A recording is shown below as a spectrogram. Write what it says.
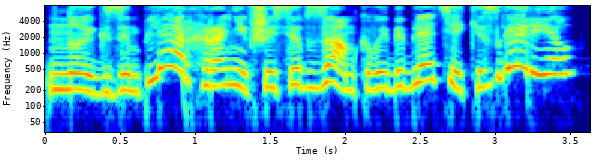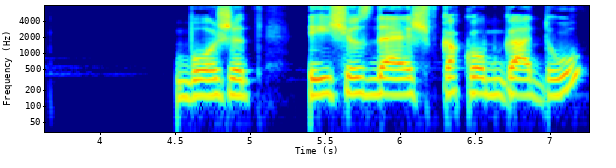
но экземпляр, хранившийся в замковой библиотеке, сгорел. Боже, ты еще знаешь, в каком году?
